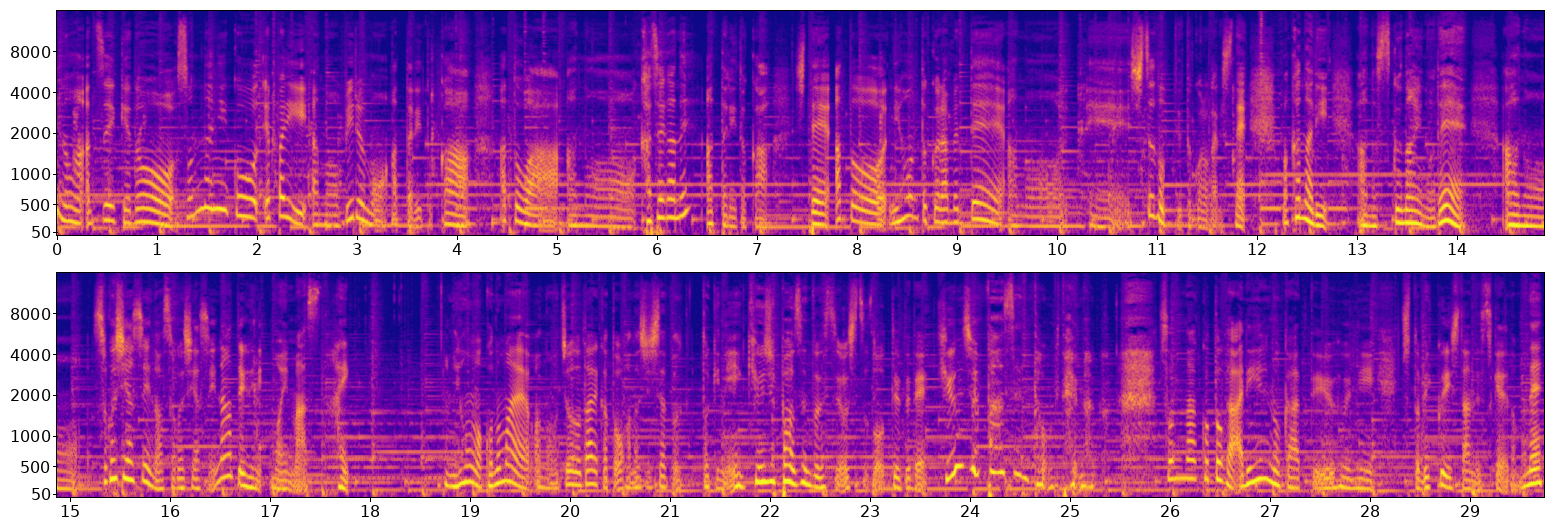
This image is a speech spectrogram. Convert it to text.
いのは暑いけどそんなにこうやっぱりあのビルもあったりとかあとはあの風がねあったりとかしてあと日本と比べてあの、えー、湿度っていうところがですね、まあ、かなりあの少ないのであの過ごしやすいのは過ごしやすいなというふうに思います。はい。日本はこの前あのちょうど誰かとお話しした時に90%ですよ湿度って言ってて90%みたいな そんなことがありえるのかっていうふうにちょっとびっくりしたんですけれどもね、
